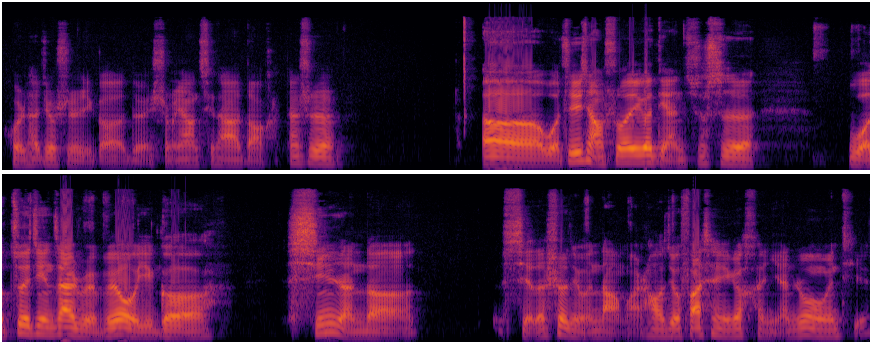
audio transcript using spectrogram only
或者它就是一个对什么样其他的 doc。但是，呃，我自己想说的一个点就是，我最近在 review 一个新人的。写的设计文档嘛，然后就发现一个很严重的问题，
